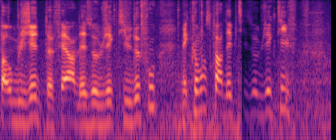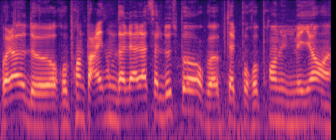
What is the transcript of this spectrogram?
pas obligé de te faire des objectifs de fou, mais commence par des petits objectifs. Voilà, de reprendre par exemple d'aller à la salle de sport, bah, peut-être pour reprendre une meilleure,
